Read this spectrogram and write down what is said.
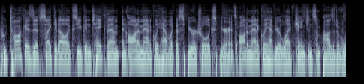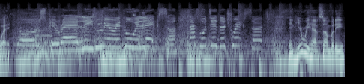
who talk as if psychedelics, you can take them and automatically have like a spiritual experience, automatically have your life change in some positive way. Was Pirelli's miracle And here we have somebody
